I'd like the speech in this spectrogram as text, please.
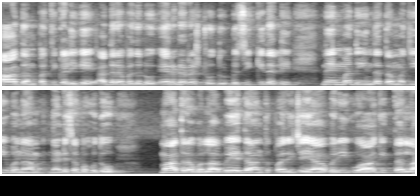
ಆ ದಂಪತಿಗಳಿಗೆ. ಅದರ ಬದಲು ಎರಡರಷ್ಟು ದುಡ್ಡು ಸಿಕ್ಕಿದಲ್ಲಿ ನೆಮ್ಮದಿಯಿಂದ ತಮ್ಮ ಜೀವನ ನಡೆಸಬಹುದು. ಮಾತ್ರವಲ್ಲ, ವೇದಾಂತ್ ಪರಿಚಯ ಅವರಿಗೂ ಆಗಿತ್ತಲ್ಲ.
